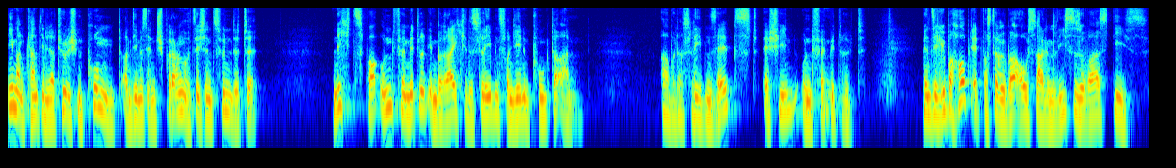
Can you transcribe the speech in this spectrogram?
Niemand kannte den natürlichen Punkt, an dem es entsprang und sich entzündete. Nichts war unvermittelt im Bereich des Lebens von jenem Punkte an. Aber das Leben selbst erschien unvermittelt. Wenn sich überhaupt etwas darüber aussagen ließe, so war es dies.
